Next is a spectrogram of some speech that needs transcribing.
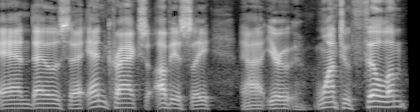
and those uh, end cracks, obviously, uh, you want to fill them,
